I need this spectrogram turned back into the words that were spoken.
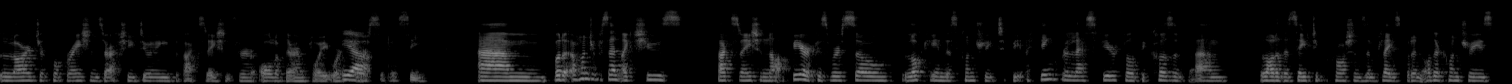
larger corporations are actually doing the vaccination for all of their employee workforce, Yeah. so we'll see. Um, but hundred percent like choose vaccination, not fear, because we're so lucky in this country to be. I think we're less fearful because of um a lot of the safety precautions in place. But in other countries,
